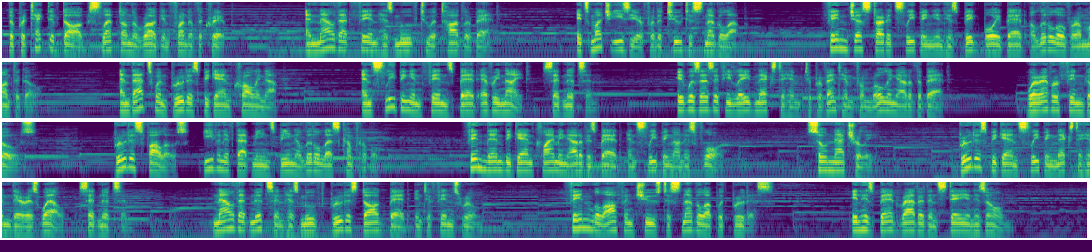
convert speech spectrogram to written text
the protective dog slept on the rug in front of the crib. And now that Finn has moved to a toddler bed, it's much easier for the two to snuggle up. Finn just started sleeping in his big boy bed a little over a month ago. And that's when Brutus began crawling up. And sleeping in Finn's bed every night, said Knutson. It was as if he laid next to him to prevent him from rolling out of the bed. Wherever Finn goes. Brutus follows, even if that means being a little less comfortable. Finn then began climbing out of his bed and sleeping on his floor. So naturally. Brutus began sleeping next to him there as well, said Knutson. Now that Knutson has moved Brutus' dog bed into Finn's room. Finn will often choose to snuggle up with Brutus. In his bed rather than stay in his own.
